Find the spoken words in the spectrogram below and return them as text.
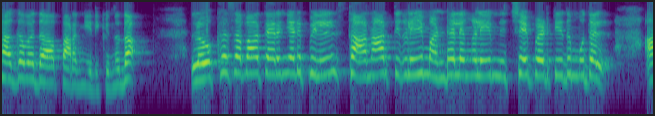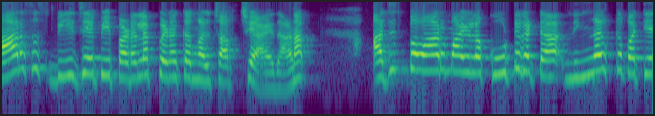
ഭഗവത് പറഞ്ഞിരിക്കുന്നത്. ലോക്സഭാ തെരഞ്ഞെടുപ്പിൽ സ്ഥാനാർത്ഥികളെയും മണ്ഡലങ്ങളെയും നിശ്ചയപ്പെടുത്തിയത് മുതൽ R S S B J P പടലപ്പിണക്കങ്ങൾ ചർച്ചയായതാണ്. അജിത് പവാറുമായുള്ള കൂട്ടുകെട്ട് നിങ്ങൾക്ക് പറ്റിയ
